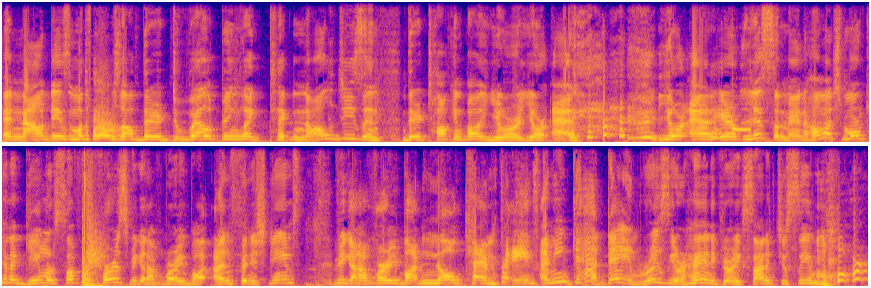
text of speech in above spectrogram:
And nowadays, motherfuckers out there developing like technologies and they're talking about your, your ad. your ad here. Listen, man, how much more can a gamer suffer? First, we gotta worry about unfinished games. We gotta worry about no campaigns. I mean, god damn, raise your hand if you're excited to see more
